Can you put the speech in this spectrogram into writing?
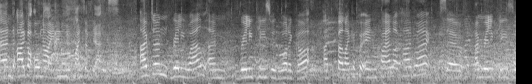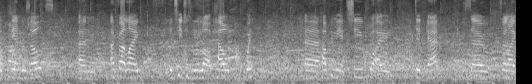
And I got all 9 in all of my subjects. I've done really well. I'm really pleased with what I got. I felt like I put in quite a lot of hard work, so I'm really pleased with the end results. And I felt like the teachers were a lot of help with uh, helping me achieve what I did get. So for like,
